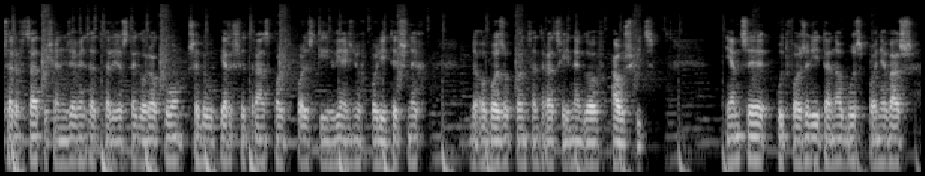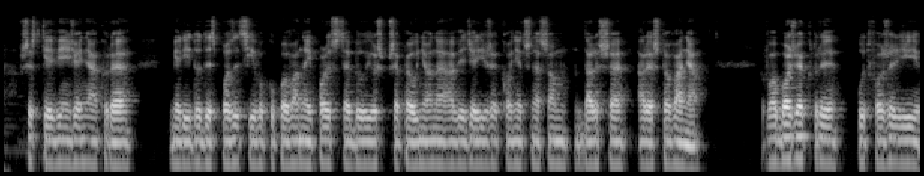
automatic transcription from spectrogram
czerwca 1940 roku przybył pierwszy transport polskich więźniów politycznych do obozu koncentracyjnego w Auschwitz. Niemcy utworzyli ten obóz, ponieważ wszystkie więzienia, które mieli do dyspozycji w okupowanej Polsce, były już przepełnione, a wiedzieli, że konieczne są dalsze aresztowania. W obozie, który utworzyli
